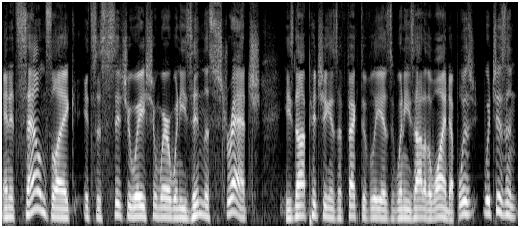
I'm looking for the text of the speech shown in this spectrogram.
and it sounds like it's a situation where when he's in the stretch, he's not pitching as effectively as when he's out of the windup, which which isn't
